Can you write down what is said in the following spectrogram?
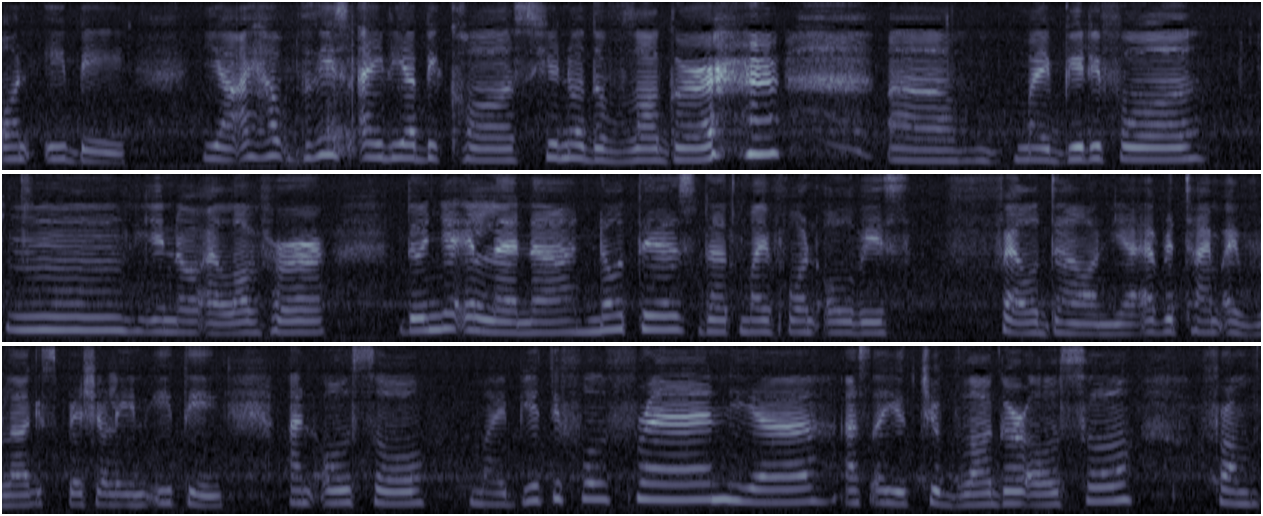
on eBay. Yeah, I have this idea because you know the vlogger, uh, my beautiful, mm, you know I love her, Doña Elena noticed that my phone always fell down. Yeah, every time I vlog, especially in eating, and also my beautiful friend, yeah, as a YouTube vlogger also from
